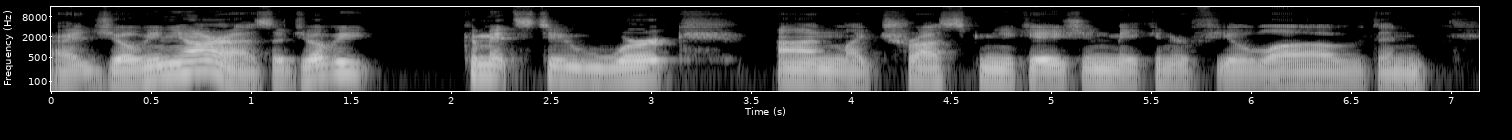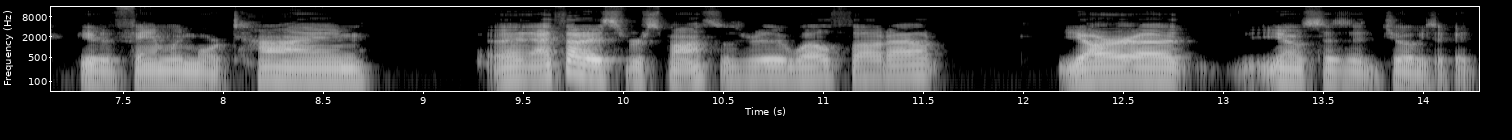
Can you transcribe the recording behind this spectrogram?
All right, Jovi and Yara. So Jovi commits to work on like trust, communication, making her feel loved, and give the family more time. And I thought his response was really well thought out. Yara, you know, says that Jovi's a good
